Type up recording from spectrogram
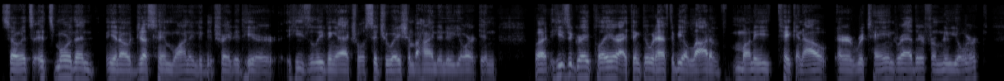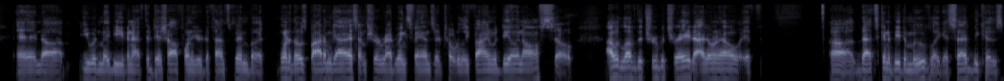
So it's it's more than you know just him wanting to get traded here. He's leaving actual situation behind in New York, and but he's a great player. I think there would have to be a lot of money taken out or retained rather from New York, and uh, you would maybe even have to dish off one of your defensemen. But one of those bottom guys, I'm sure Red Wings fans are totally fine with dealing off. So I would love the Trouba trade. I don't know if uh, that's going to be the move, like I said, because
